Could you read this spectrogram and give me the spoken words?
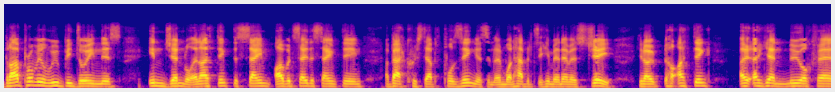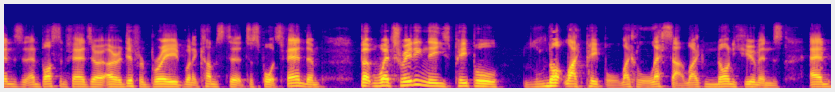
But I probably would be doing this in general, and I think the same. I would say the same thing about Kristaps Porzingis and, and what happened to him at MSG. You know, I think again, New York fans and Boston fans are, are a different breed when it comes to, to sports fandom, but we're treating these people not like people, like lesser, like non-humans, and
